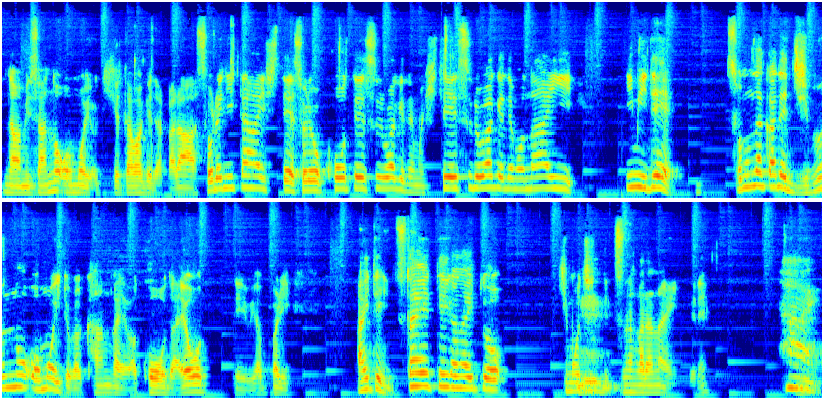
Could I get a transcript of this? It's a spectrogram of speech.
直美さんの思いを聞けたわけだから、それに対してそれを肯定するわけでも否定するわけでもない意味で、その中で自分の思いとか考えはこうだよっていう、やっぱり相手に伝えていかないと気持ちって繋がらないんでね。はい。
